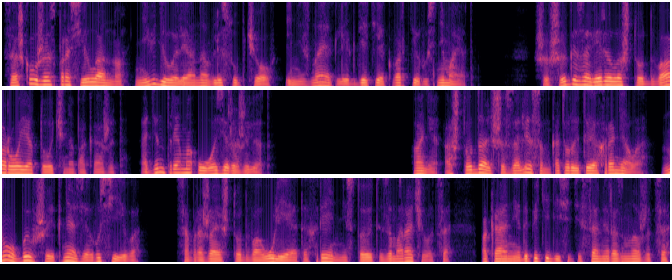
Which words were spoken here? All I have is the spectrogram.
Сашка уже спросил Анну, не видела ли она в лесу пчел и не знает ли, где те квартиру снимают. Шишига заверила, что два роя точно покажет. Один прямо у озера живет. «Аня, а что дальше, за лесом, который ты охраняла? Ну, бывший князя Русиева?» Соображая, что два улья – это хрень, не стоит и заморачиваться. Пока они до пятидесяти сами размножатся,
